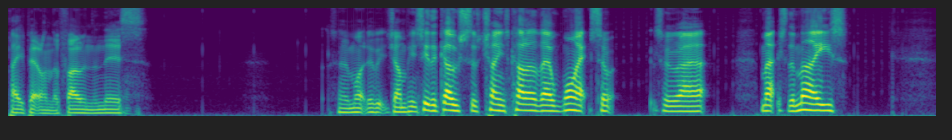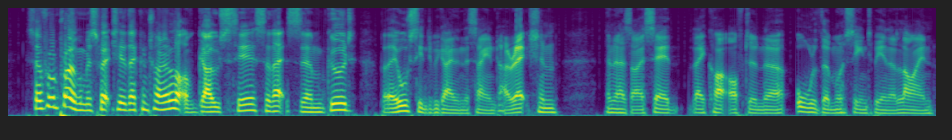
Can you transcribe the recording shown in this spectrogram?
Plays better on the phone than this. So it might do a bit jumpy. See the ghosts have changed colour. They're white to, to uh, match the maze. So from a program perspective, they're controlling a lot of ghosts here, so that's um, good, but they all seem to be going in the same direction. And as I said, they quite often, uh, all of them are seen to be in a line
